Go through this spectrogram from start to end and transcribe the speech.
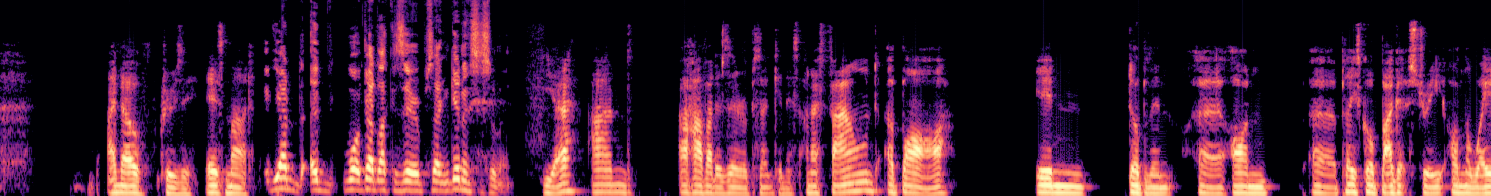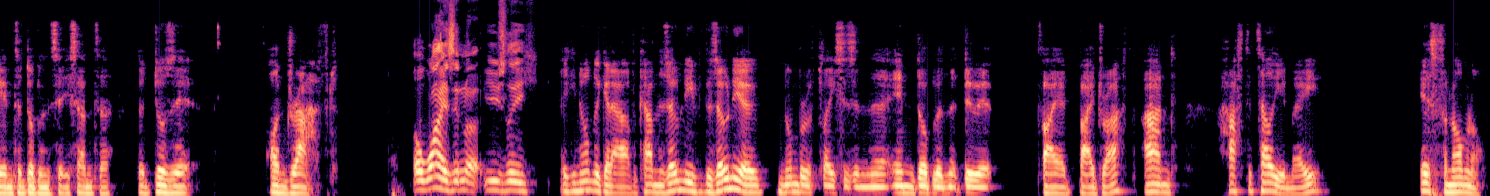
I know, Cruzy. It's mad. Have you had? Have, what have you had? Like a zero percent Guinness or something? Yeah, and I have had a zero percent Guinness, and I found a bar in Dublin uh, on a place called Baggot Street on the way into Dublin city centre that does it on draft. Or why is it not usually? You can normally get it out of a can. There's only there's only a number of places in the in Dublin that do it via by draft, and I have to tell you, mate, it's phenomenal.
